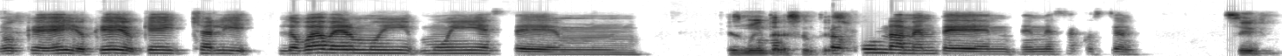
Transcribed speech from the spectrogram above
Ok, ok, ok, Charlie lo voy a ver muy, muy, este... Mm, es muy interesante. Profundamente en, esa cuestión. Sí,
